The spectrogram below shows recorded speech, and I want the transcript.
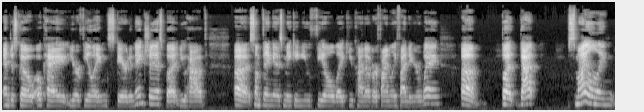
and just go, okay, you're feeling scared and anxious, but you have uh, something is making you feel like you kind of are finally finding your way. Um, but that smiling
